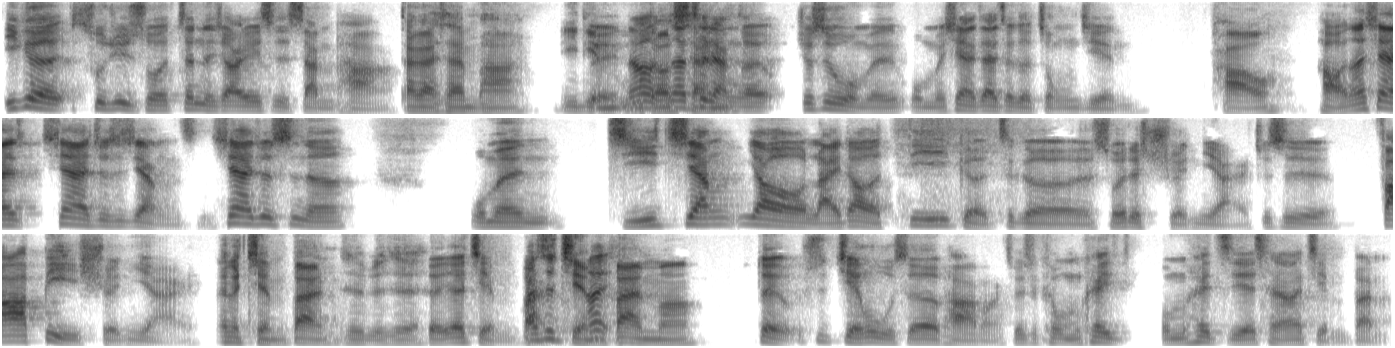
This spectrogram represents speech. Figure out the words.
一个数据说真的交易是三趴，大概三趴，一点五那那这两个就是我们我们现在在这个中间。好，好，那现在现在就是这样子，现在就是呢，我们即将要来到第一个这个所谓的悬崖，就是发币悬崖，那个减半是不是？对，要减半，它是减半吗？对，是减五十二趴嘛，就是可我们可以我们可以直接乘它减半嘛。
